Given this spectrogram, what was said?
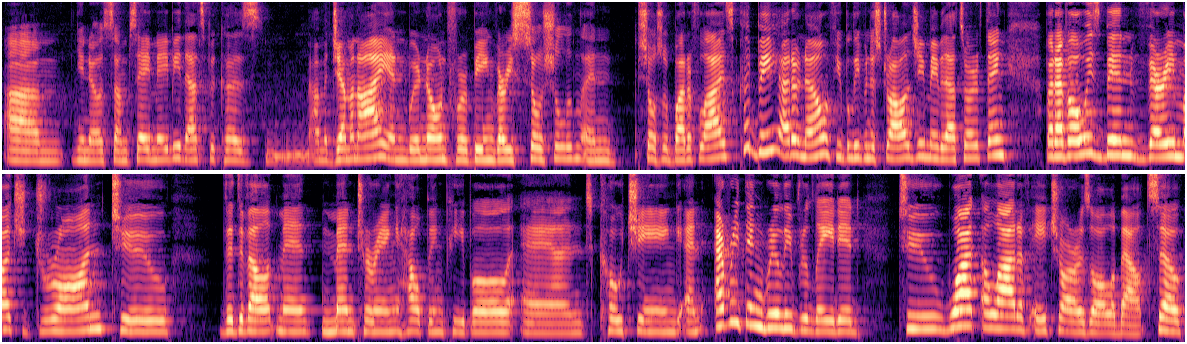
Um, you know, some say maybe that's because I'm a Gemini and we're known for being very social and social butterflies. Could be, I don't know. If you believe in astrology, maybe that sort of thing. But I've always been very much drawn to the development, mentoring, helping people, and coaching, and everything really related to what a lot of HR is all about. So,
